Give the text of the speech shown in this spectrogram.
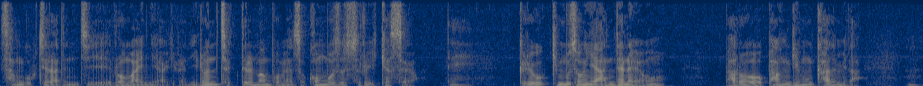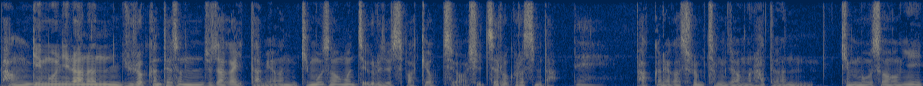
삼국지라든지 로마인 이야기라든지 이런 책들만 보면서 권모술수를 익혔어요. 네. 그리고 김무성이 안 되네요. 바로 반기문 카드입니다. 음. 반기문이라는 유력한 대선 주자가 있다면 김무성은 찌그러질 수밖에 없죠. 실제로 그렇습니다. 네. 박근혜가 수렴 청정을 하든 김무성이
